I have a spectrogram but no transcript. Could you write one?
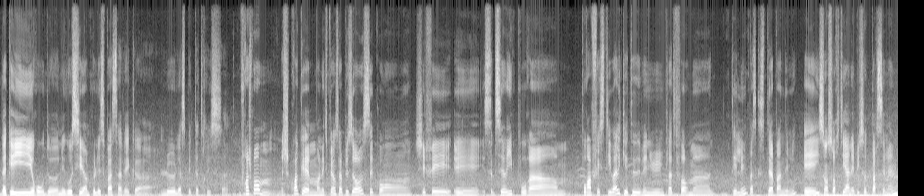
d'accueillir ou de négocier un peu l'espace avec euh, le, la spectatrice. Franchement, je crois que mon expérience la plus heureuse, c'est quand j'ai fait cette série pour un, pour un festival qui était devenu une plateforme télé parce que c'était la pandémie. Et ils sont sortis un épisode par semaine.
